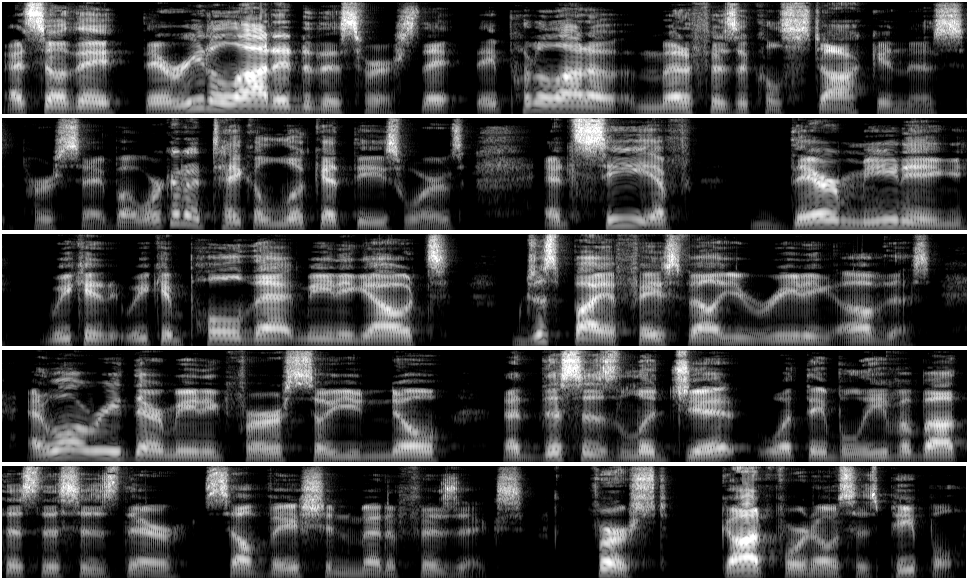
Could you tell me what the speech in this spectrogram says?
And so they they read a lot into this verse. They they put a lot of metaphysical stock in this per se. But we're going to take a look at these words and see if their meaning we can we can pull that meaning out just by a face value reading of this. And we'll read their meaning first so you know that this is legit what they believe about this. This is their salvation metaphysics. First, God foreknows his people.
